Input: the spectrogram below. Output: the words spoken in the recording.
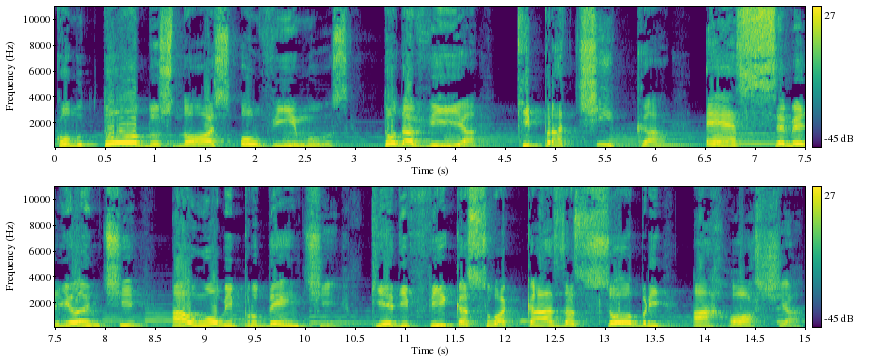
como todos nós ouvimos, todavia que pratica, é semelhante Há um homem prudente que edifica sua casa sobre a rocha,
